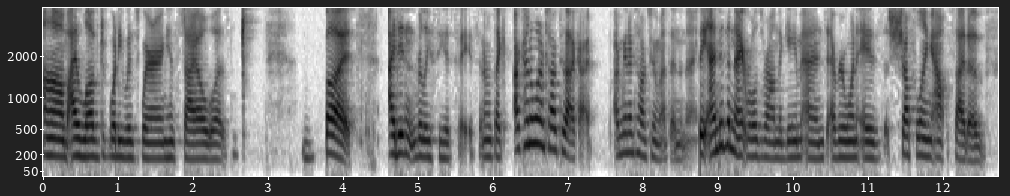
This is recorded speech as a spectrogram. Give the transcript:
Um, I loved what he was wearing. His style was, but I didn't really see his face. And I was like, I kind of want to talk to that guy. I'm going to talk to him at the end of the night. The end of the night rolls around, the game ends, everyone is shuffling outside of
